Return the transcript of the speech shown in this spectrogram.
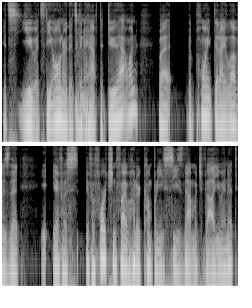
it's you it's the owner that's mm-hmm. going to have to do that one but the point that i love is that if a if a fortune 500 company sees that much value in it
